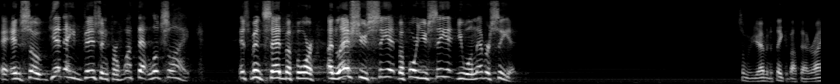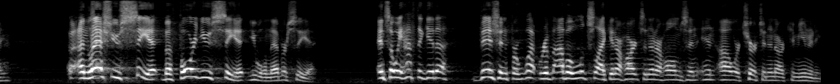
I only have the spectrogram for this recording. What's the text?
And so get a vision for what that looks like. It's been said before unless you see it before you see it, you will never see it. Some of you are having to think about that, right? Unless you see it before you see it, you will never see it. And so we have to get a vision for what revival looks like in our hearts and in our homes and in our church and in our community.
